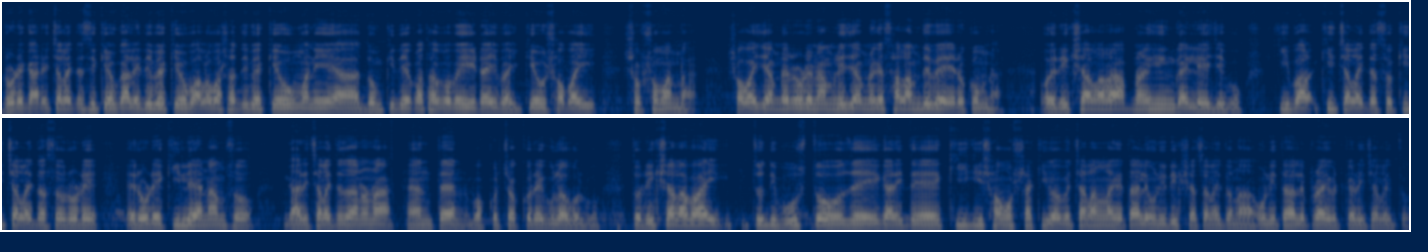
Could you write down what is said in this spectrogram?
রোডে গাড়ি চালাইতেছি, কেউ গালি দিবে, কেউ ভালোবাসা দিবে, কেউ মানে ধমকি দিয়ে কথা কবে, এটাই ভাই। কেউ সবাই সব সমান না। সবাই যে আপনার রোডে নামলে যে আপনাকে সালাম দিবে, এরকম না। ওই রিক্সাওয়ালারা আপনার হিম গাইলে যাইব কি বা- কী চালাইতেছো কী চালাইতেছো রোডে? রোডে কী লিয়ে নামছো? গাড়ি চালাইতে জানো না, হ্যান ত্যান, বক্কর চক্কর, এগুলো বলব। তো রিক্সাওয়ালা ভাই যদি বুঝতো যে এই গাড়িতে কি কি সমস্যা, কীভাবে চালান লাগে, তাহলে উনি রিক্সা চালাইতো না, উনি তাহলে প্রাইভেট গাড়ি চালাইতো।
